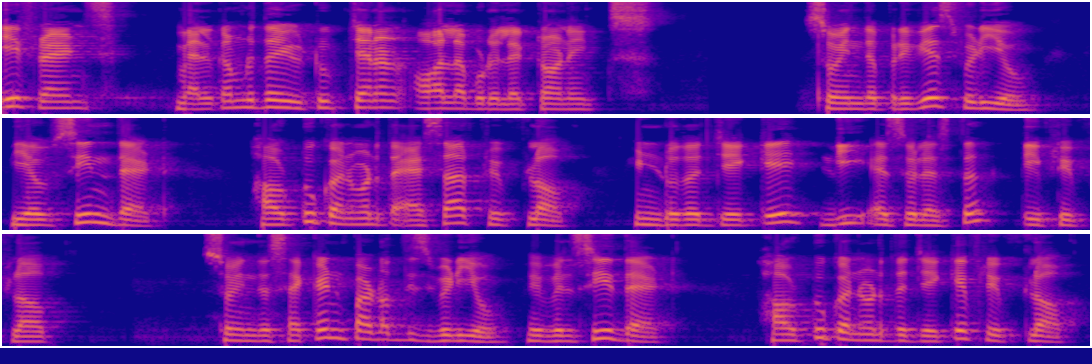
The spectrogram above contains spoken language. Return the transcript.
Hey friends, welcome to the YouTube channel All About Electronics. So in the previous video, we have seen that how to convert the SR flip-flop into the JK, D as well as the T flip-flop. So in the second part of this video, we will see that how to convert the JK flip-flop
